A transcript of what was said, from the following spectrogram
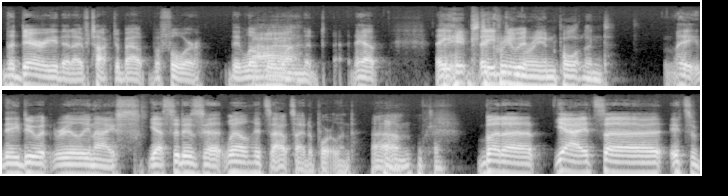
the dairy that I've talked about before, the local Ah. one that yep. The They hipster they do it creamery in Portland. they they do it really nice. Yes, it is. Uh, well, it's outside of Portland. Um, okay. but uh, yeah, it's uh, it's a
